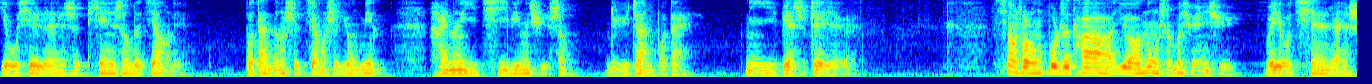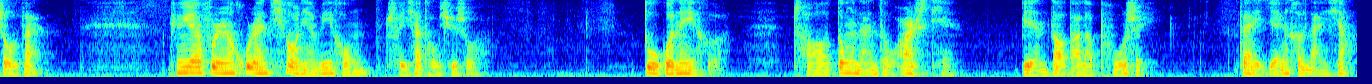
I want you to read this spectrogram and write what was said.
有些人是天生的将领，不但能使将士用命，还能以骑兵取胜，屡战不殆。你便是这类人。”项少龙不知他又要弄什么玄虚，唯有谦然受赞。平原夫人忽然俏脸微红，垂下头去说：“渡过内河，朝东南走二十天，便到达了蒲水，在沿河南下，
